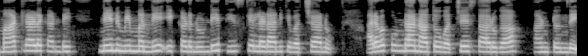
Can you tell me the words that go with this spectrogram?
మాట్లాడకండి. నేను మిమ్మల్ని ఇక్కడ నుండి తీసుకెళ్ళడానికి వచ్చాను. అరవకుండా నాతో వచ్చేస్తారుగా అంటుంది.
